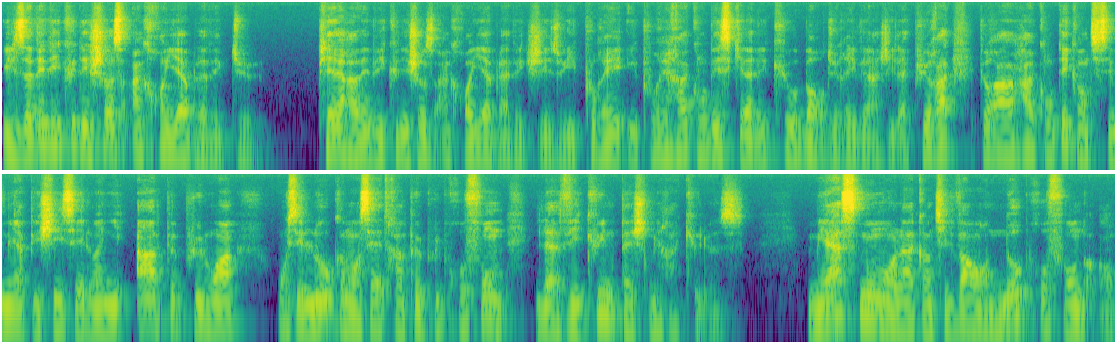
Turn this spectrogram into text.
Ils avaient vécu des choses incroyables avec Dieu. Pierre avait vécu des choses incroyables avec Jésus. Il pourrait, il pourrait raconter ce qu'il a vécu au bord du rivage. Il a pu, raconter quand il s'est mis à pêcher, il s'est éloigné un peu plus loin, où l'eau commençait à être un peu plus profonde. Il a vécu une pêche miraculeuse. Mais à ce moment-là, quand il va en eau profonde, en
